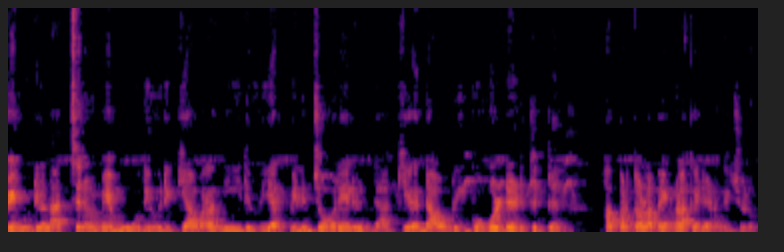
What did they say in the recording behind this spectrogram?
പെൺകുട്ടികളുടെ അച്ഛനും അമ്മയും മൂതി ഉരുക്കി അവരുടെ നീര് വിയർപ്പിലും ചോരയിലും ഉണ്ടാക്കിയ ഡൗറി ഗോൾഡ് എടുത്തിട്ട് അപ്പുറത്തുള്ള പെങ്ങളെ കല്യാണം കഴിച്ചിടും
